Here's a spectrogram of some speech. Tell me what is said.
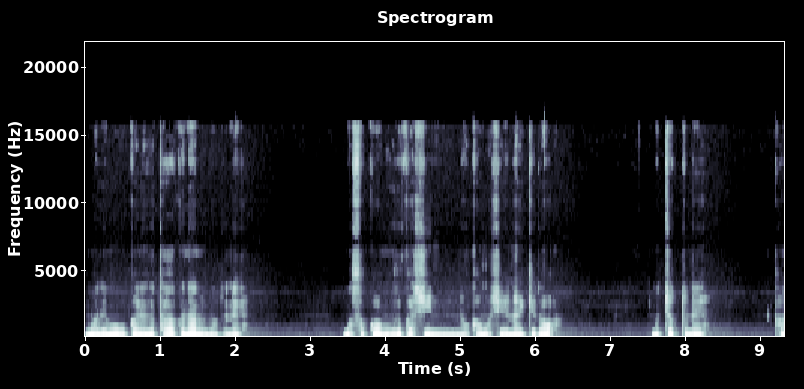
まあでも、お金が高くなるのでね。まあ、そこは難しいのかもしれないけど、まあ、ちょっとね、考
